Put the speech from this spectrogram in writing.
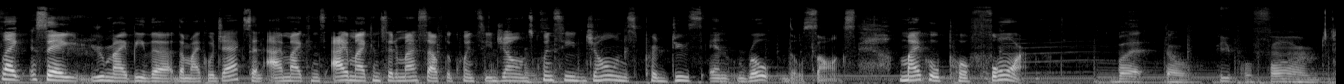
Like say you might be the the Michael Jackson. I might cons- I might consider myself the Quincy Jones. Quincy Jones produced and wrote those songs. Michael performed. But though he performed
